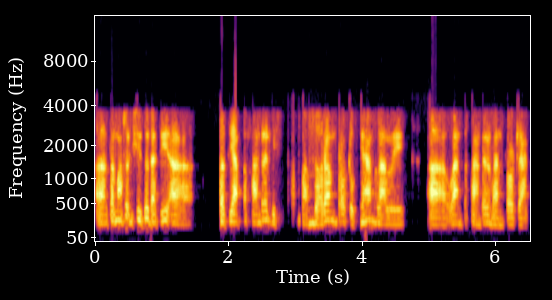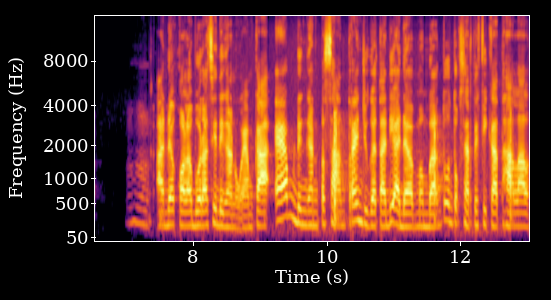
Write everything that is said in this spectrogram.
uh, termasuk di situ tadi uh, setiap pesantren bisa mendorong produknya melalui uh, one pesantren one product. Hmm, ada kolaborasi dengan UMKM, dengan pesantren juga tadi ada membantu untuk sertifikat halal.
